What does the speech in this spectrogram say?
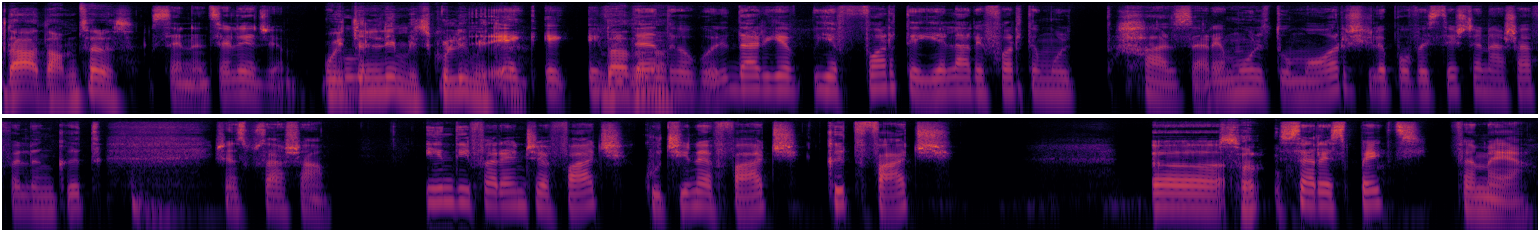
da, da, am înțeles. Să ne înțelegem. Uite, în limiți, cu limite. E, e, evident da, da, da. dar e, e foarte, el are foarte mult haz, are mult umor și le povestește în așa fel încât, și am spus așa, indiferent ce faci, cu cine faci, cât faci, uh, să... să respecti femeia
